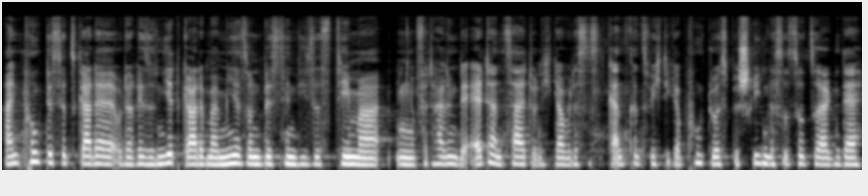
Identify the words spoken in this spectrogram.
Ein Punkt ist jetzt gerade oder resoniert gerade bei mir so ein bisschen dieses Thema hm, Verteilung der Elternzeit und ich glaube, das ist ein ganz, ganz wichtiger Punkt. Du hast beschrieben, das ist sozusagen der,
